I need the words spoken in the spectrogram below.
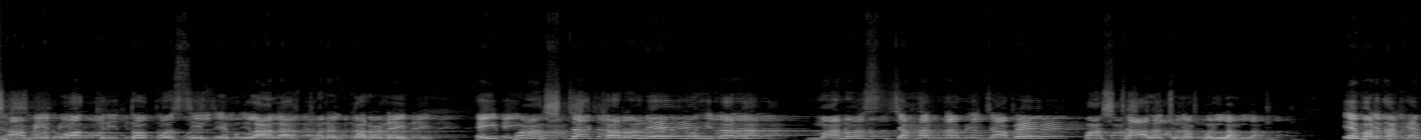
স্বামীর অকৃতজ্ঞশীল এবং লালাচ করার কারণে এই পাঁচটা কারণে মহিলারা মানুষ জাহান নামে যাবে পাঁচটা আলোচনা করলাম। এবার দেখেন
